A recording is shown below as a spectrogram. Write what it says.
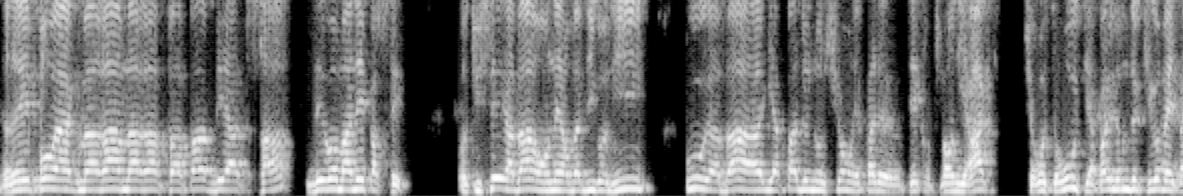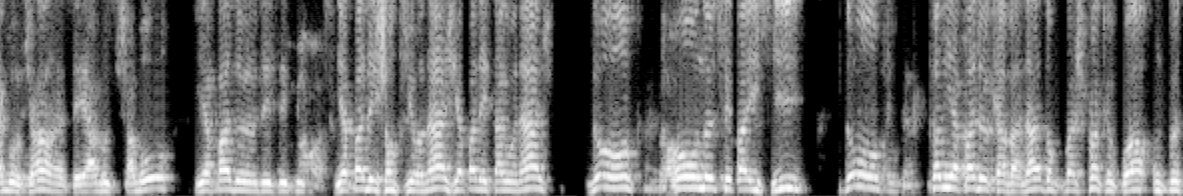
Répond Agmara, Mara, Papa, Beatra, Devomane, par C. Oh, tu sais, là-bas, on est en Babylonie, où là-bas, il n'y a pas de notion, il n'y a pas de. Tu sais, quand tu vas en Irak, sur autoroute, il n'y a pas le nombre de kilomètres à gauche. hein, c'est à votre chameau, il n'y a pas de, il n'y a pas d'échantillonnage, il n'y a pas d'étalonnage. Donc, on ne sait pas ici. Donc, comme il n'y a pas de kavana, donc bah, sais pas que quoi, on ne peut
